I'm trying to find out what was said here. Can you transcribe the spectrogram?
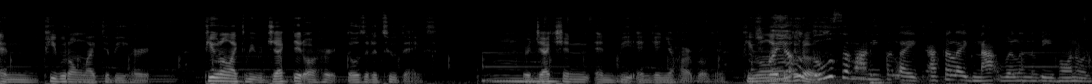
And people don't like to be hurt. People don't like to be rejected or hurt. Those are the two things. Rejection and be and getting your heart broken. People don't like you to do those. lose somebody for like I feel like not willing to be vulnerable.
